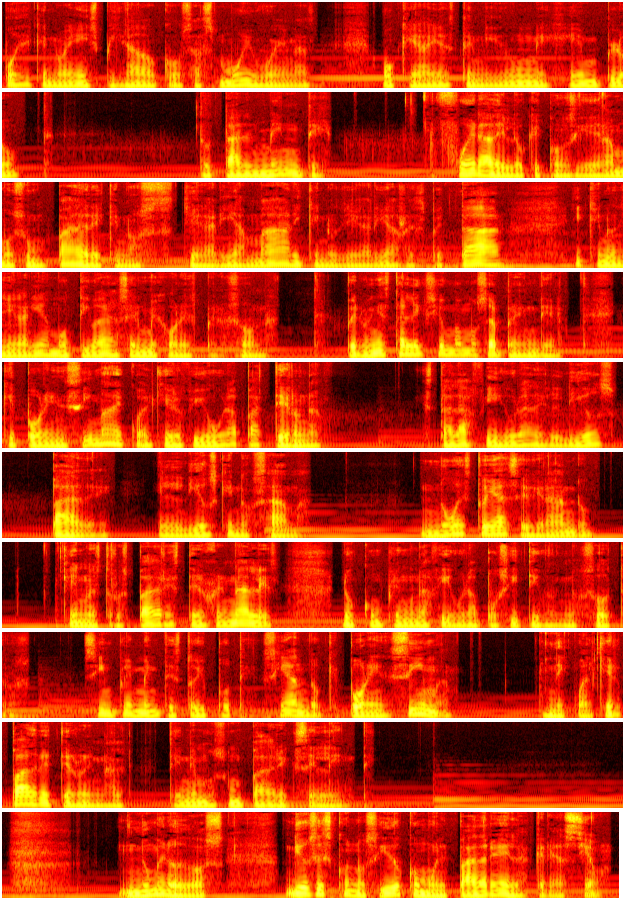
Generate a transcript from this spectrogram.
Puede que no haya inspirado cosas muy buenas o que hayas tenido un ejemplo totalmente fuera de lo que consideramos un padre que nos llegaría a amar y que nos llegaría a respetar y que nos llegaría a motivar a ser mejores personas. Pero en esta lección vamos a aprender que por encima de cualquier figura paterna está la figura del Dios Padre, el Dios que nos ama. No estoy aseverando que nuestros padres terrenales no cumplen una figura positiva en nosotros. Simplemente estoy potenciando que por encima de cualquier padre terrenal, tenemos un Padre excelente. Número 2. Dios es conocido como el Padre de la creación.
